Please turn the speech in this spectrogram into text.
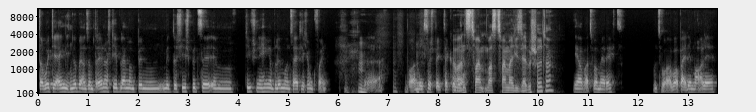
da wollte ich eigentlich nur bei unserem Trainer stehen bleiben und bin mit der Skispitze im Tiefschnee hängen geblieben und seitlich umgefallen. Mhm. Äh, war nicht so spektakulär. War es zwei, zweimal dieselbe Schulter? Ja, war zweimal rechts. Und zwar aber beide Male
